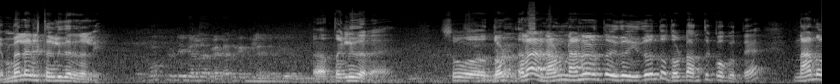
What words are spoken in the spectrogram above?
ಎಂ ಎಲ್ ಎಲ್ಲಿ ತಗಲಿದ್ದಾರೆ ಇದರಲ್ಲಿ. ತಗಲಿದ್ದಾರೆ. ಸೊ ದೊಡ್ಡ, ಅಲ್ಲ, ನಾನು ನಾನು, ಇದು, ಇದಂತೂ ದೊಡ್ಡ ಹಂತಕ್ಕೆ ಹೋಗುತ್ತೆ. ನಾನು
